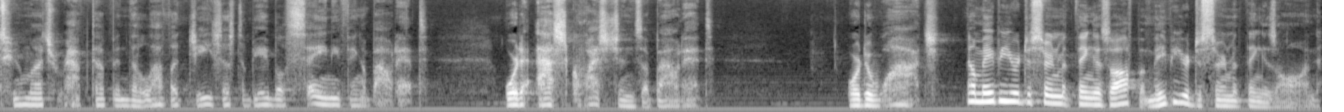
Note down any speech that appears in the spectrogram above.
too much wrapped up in the love of Jesus to be able to say anything about it or to ask questions about it or to watch. Now, maybe your discernment thing is off, but maybe your discernment thing is on.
